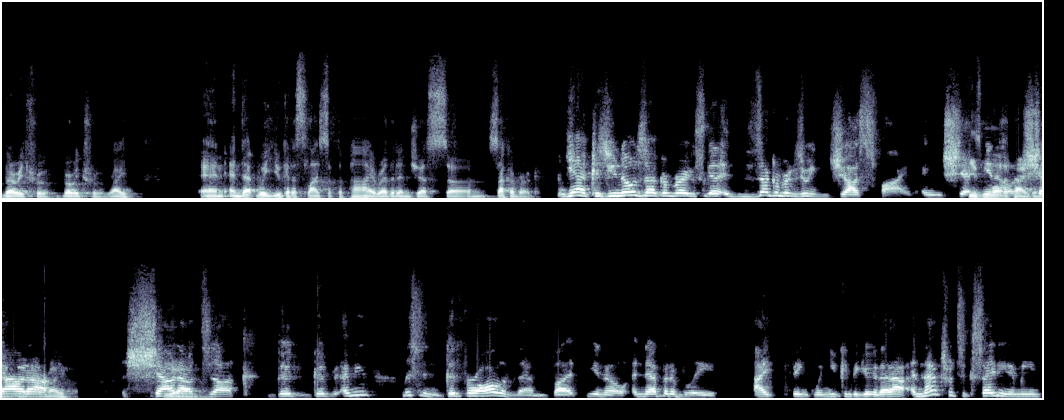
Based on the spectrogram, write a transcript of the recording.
Very true. Very true. Right and and that way you get a slice of the pie rather than just um, Zuckerberg. Yeah, because you know Zuckerberg's gonna Zuckerberg's doing just fine, and sh- He's you know, shout out, right? Shout yeah. out Zuck. Good, good. I mean, listen, good for all of them, but you know, inevitably, I think when you can figure that out, and that's what's exciting. I mean,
